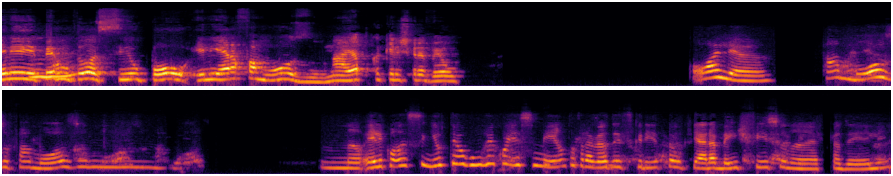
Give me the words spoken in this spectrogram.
ele uhum. perguntou se o Paul ele era famoso na época que ele escreveu. Olha, famoso, famoso. Não, ele conseguiu ter algum reconhecimento através da escrita, o que era bem difícil na época dele.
